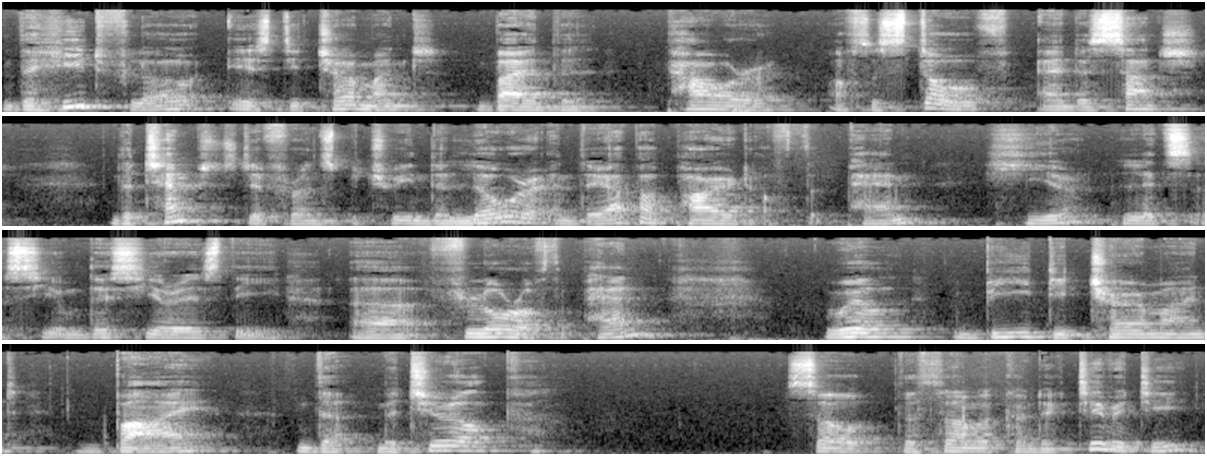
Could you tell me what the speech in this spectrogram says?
the heat flow is determined by the power of the stove and as such the temperature difference between the lower and the upper part of the pan here, let's assume this here is the uh, floor of the pan, will be determined by the material, so the thermal conductivity,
